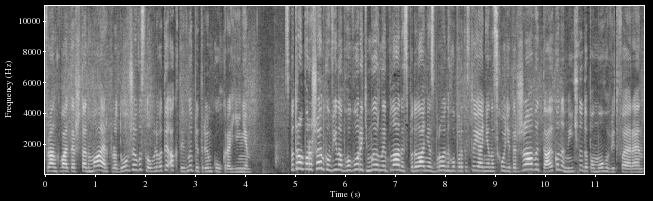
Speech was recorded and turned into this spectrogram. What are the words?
Франк Вальтер Штанмаєр продовжує висловлювати активну підтримку Україні. З Петром Порошенком він обговорить мирний план із подолання збройного протистояння на сході держави та економічну допомогу від ФРН.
